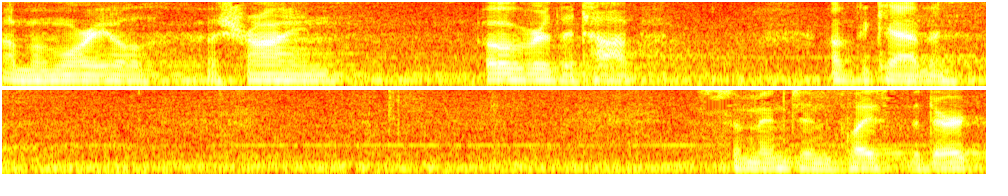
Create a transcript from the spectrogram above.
a memorial, a shrine over the top of the cabin. Cement in place the dirt.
